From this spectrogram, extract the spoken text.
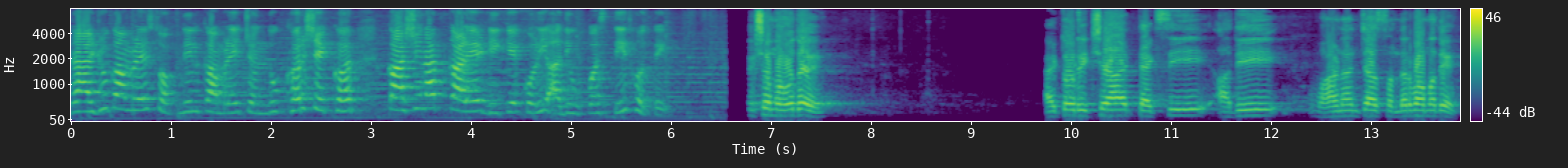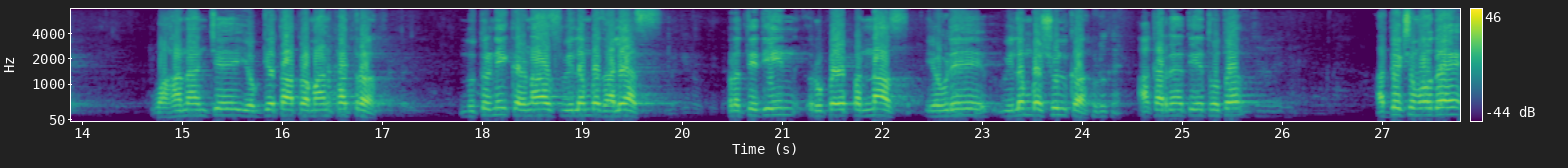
राजू कांबळे स्वप्नील कांबळे चंदू खरशेखर काशीनाथ काळे डी के कोळी आदी उपस्थित होते. महोदय ऑटो रिक्षा टॅक्सी आदी वाहनांच्या संदर्भामध्ये वाहनांचे योग्यता प्रमाणपत्र नूतनीकरणास विलंब झाल्यास प्रतिदिन रुपये पन्नास एवढे विलंब शुल्क आकारण्यात येत होतं. अध्यक्ष महोदय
